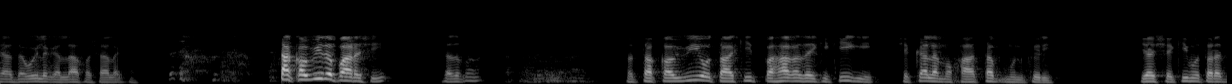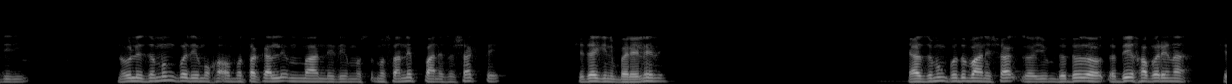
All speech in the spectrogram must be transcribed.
یا دا ویل الله خوشاله کړه تقوی د پاره شي څه ده نو تقوی او تاکید په هغه ځای کې کیږي چې کله مخاطب منکری یا شکی مترددی نو له زمونږ په دې متکلم باندې د مصنف باندې څه شک دی چې دا ګنې بریلې دی یا زمونږ په دې باندې شک د دې خبرې نه چې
